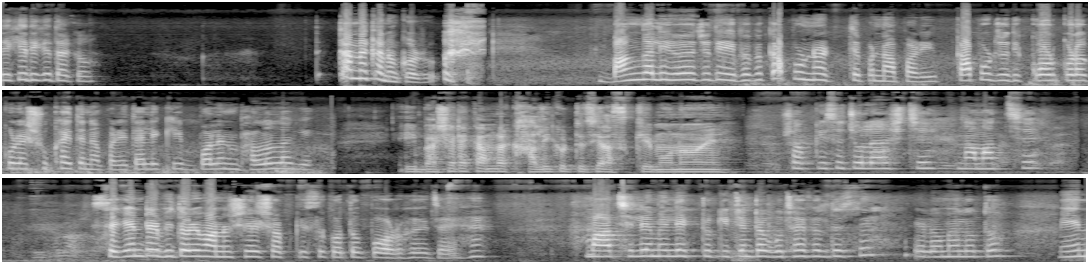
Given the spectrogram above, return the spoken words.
দেখে দেখে তাকাও। কান্না কেন করো? বাঙালি হয়ে যদি এভাবে কাপড় নাড়তে না পারি কাপড় যদি কড়কড়া করে শুকাইতে না পারি তাহলে কি বলেন ভালো লাগে? এই বাসাটাকে আমরা খালি করতেছি আজকে মনে হয়। সবকিছু চলে আসছে নামাচ্ছে। সেকেন্ডের ভিতরে মানুষের সবকিছু কত পর হয়ে যায় হ্যাঁ? মা ছেলে মিলে একটু কিচেনটা গোছায় ফেলতেছে এলোমেলো তো। মেন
